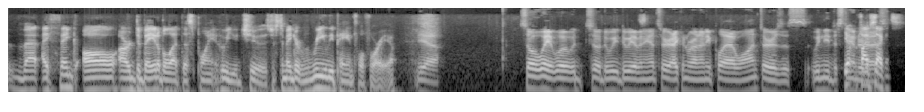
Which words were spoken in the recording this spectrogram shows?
that I think all are debatable at this point who you'd choose, just to make it really painful for you. yeah. So wait, what, so do we do we have an answer? I can run any play I want, or is this we need to Yep, standardize? five seconds.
